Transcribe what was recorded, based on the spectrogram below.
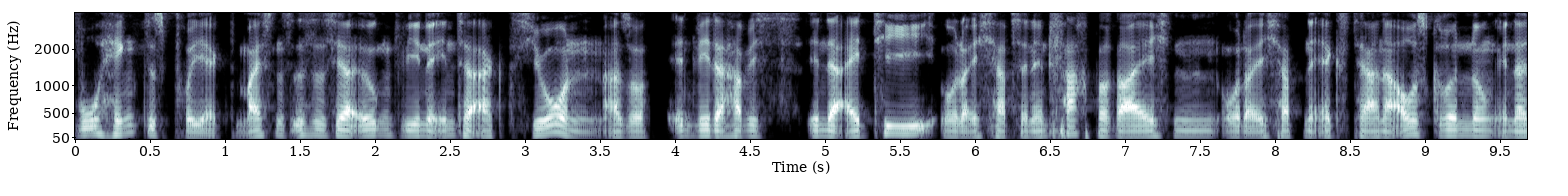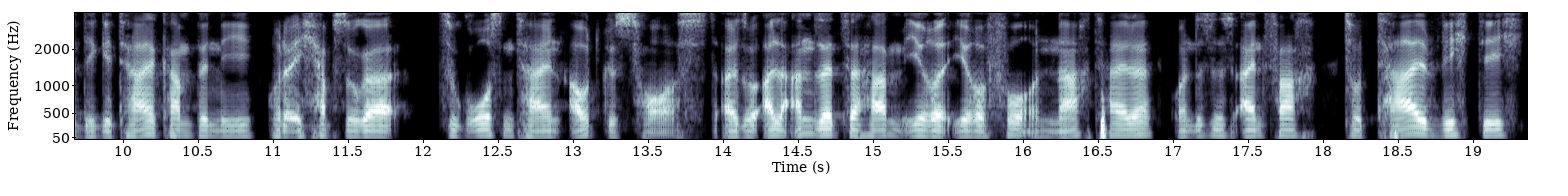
wo hängt das Projekt? Meistens ist es ja irgendwie eine Interaktion. Also entweder habe ich es in der IT oder ich habe es in den Fachbereichen oder ich habe eine externe Ausgründung in der Digital Company oder ich habe sogar zu großen Teilen outgesourced. Also alle Ansätze haben ihre, ihre Vor- und Nachteile und es ist einfach total wichtig,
